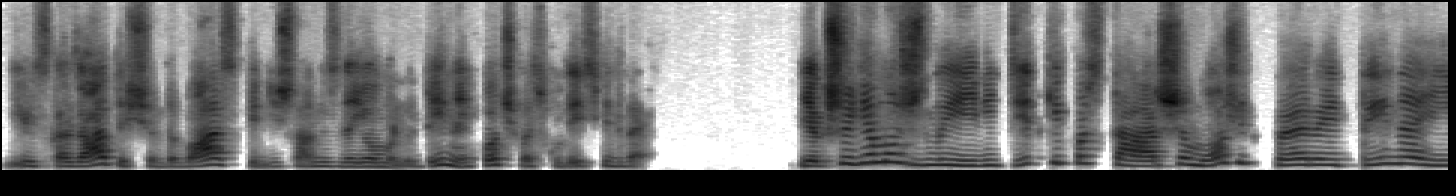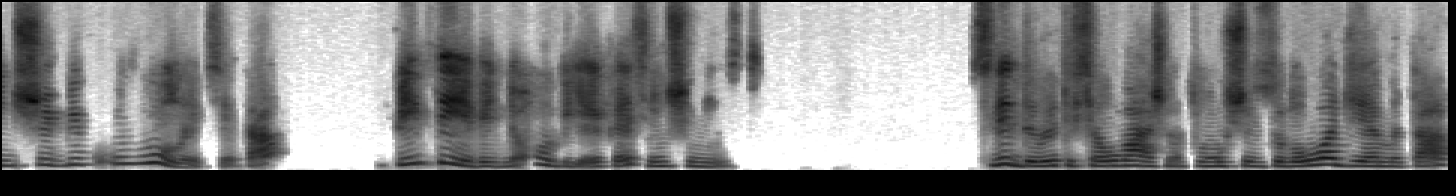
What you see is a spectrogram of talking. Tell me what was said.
і сказати, що до вас підійшла незнайома людина і хоче вас кудись відвести. Якщо є можливість, дітки постарше можуть перейти на інший бік вулиці, так? піти від нього в якесь інше місце. Слід дивитися уважно, тому що злодіями так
